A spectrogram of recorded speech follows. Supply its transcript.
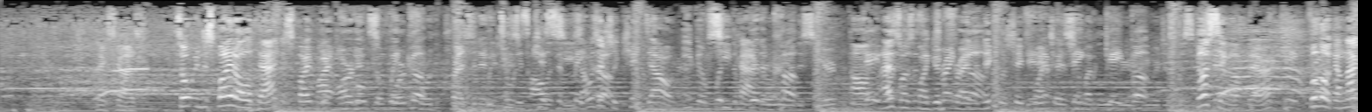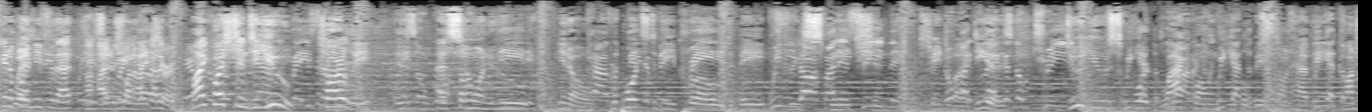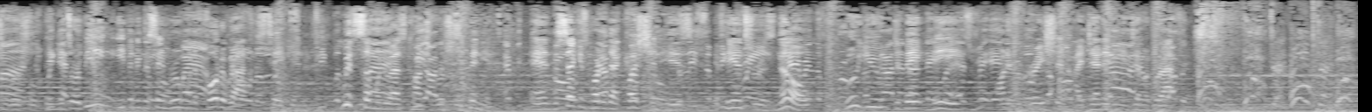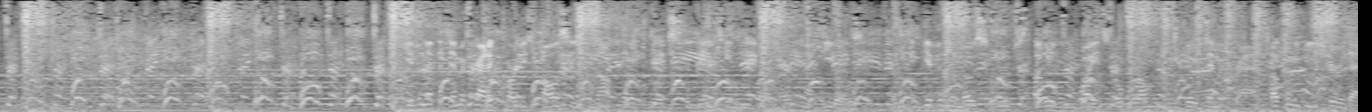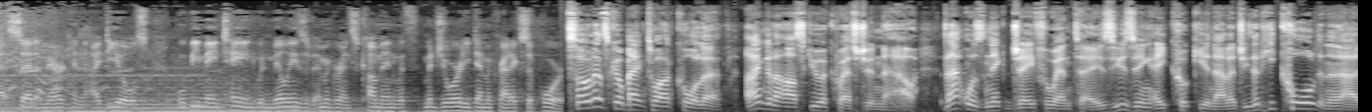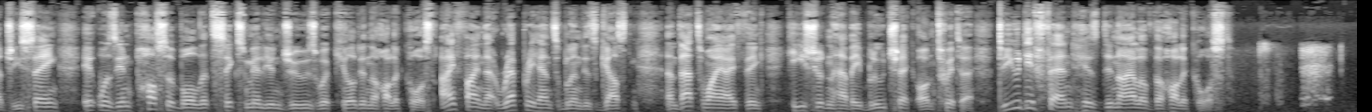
thanks, guys. So, and despite all of that, despite my ardent support for the president and his policies, I was actually kicked out even of CPAC earlier this year, um, as was my good friend Nicholas J. Fuentes, whom I believe we were just discussing up there. But look, I'm not going to blame you for that. I- I just wanna make sure. My question to you, Charlie, is as someone who, you know, purports to be pro-debate, free speech, and exchange of ideas, do you support blackballing people based on having controversial opinions or being even in the same room when a photograph is taken with someone who has controversial opinions? And the second part of that question is, if the answer is no, will you debate me on immigration, identity, and demographics? Given that the Democratic Party's policies do not point towards maintaining American ideals, and given that most groups other than whites overwhelmingly vote Democrat, how can we be sure that said American ideals will be maintained when millions of immigrants come in with majority Democratic support? So let's go back to our caller. I'm going to ask you a question now. That was Nick J. Fuentes using a cookie analogy that he called an analogy, saying it was impossible that six million Jews were killed in the Holocaust. I find that reprehensible and disgusting, and that's why I think he shouldn't have a blue check on Twitter. Do you defend his denial of the Holocaust?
